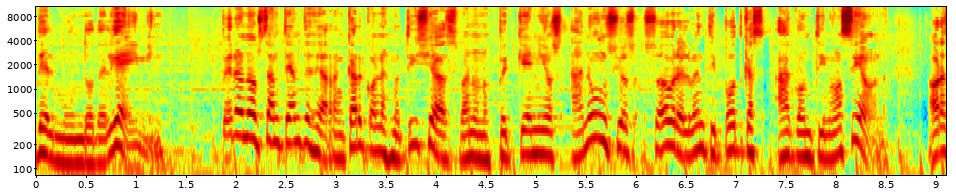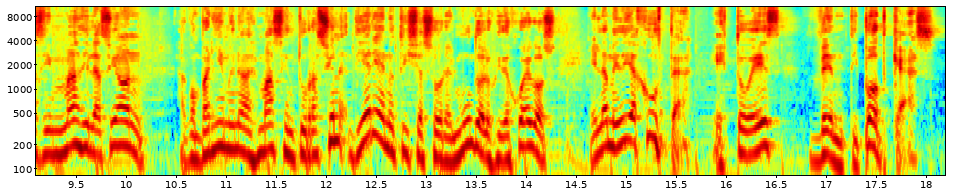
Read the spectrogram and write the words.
del mundo del gaming. Pero no obstante, antes de arrancar con las noticias, van unos pequeños anuncios sobre el 20 Podcast a continuación. Ahora sin más dilación, acompáñame una vez más en tu ración diaria de noticias sobre el mundo de los videojuegos en la medida justa. Esto es 20 Podcast.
